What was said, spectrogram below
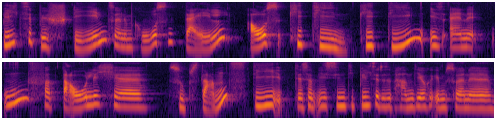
Pilze bestehen zu einem großen Teil aus Chitin. Chitin ist eine unverdauliche Substanz. Die, deshalb sind die Pilze, deshalb haben die auch eben so eine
